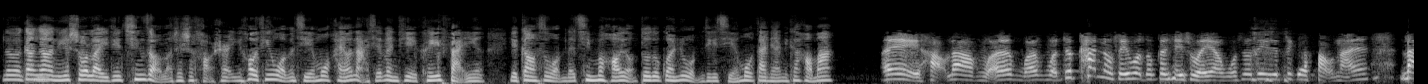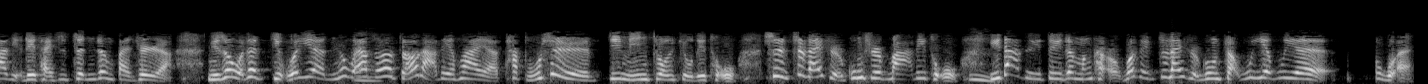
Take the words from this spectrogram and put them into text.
那么刚刚您说了已经清走了，这是好事儿。以后听我们节目还有哪些问题也可以反映，也告诉我们的亲朋好友，多多关注我们这个节目。大娘，你看好吗？哎，好了，我我我这看到谁我都跟谁说呀。我说这个 这个好男辣姐这才是真正办事儿啊！你说我这九个月，你说我要早早打电话呀，他不是居民装修的土，是自来水公司挖的土，一大堆堆在门口。我给自来水公司找物业，物业不管，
